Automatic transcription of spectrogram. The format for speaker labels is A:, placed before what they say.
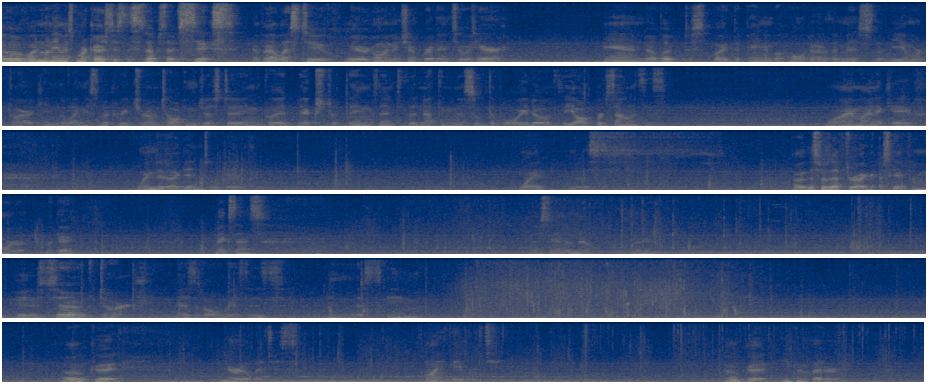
A: Hello everyone, my name is Markosis. This is episode 6 of Outlast 2. We are going to jump right into it here. And uh, look, despite the pain and behold, out of the midst of the inward fire came the likeness of a creature. I'm talking just to input extra things into the nothingness of the void of the awkward silences. Why am I in a cave? When did I get into a cave? Wait, this... Oh, this was after I escaped from Marta. Okay. Makes sense. Can I stand up now? It is so dark, as it always is in this game. Oh, good. You're religious. My favorite. Oh, good. Even better.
